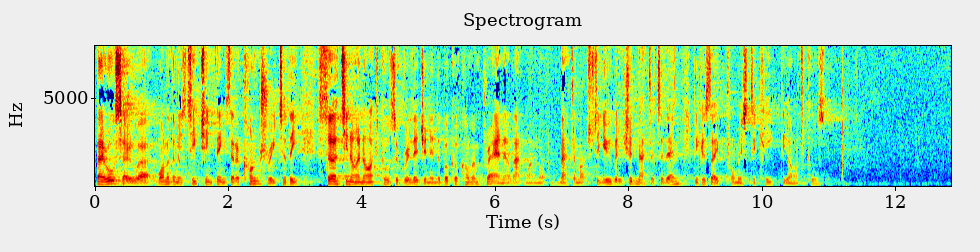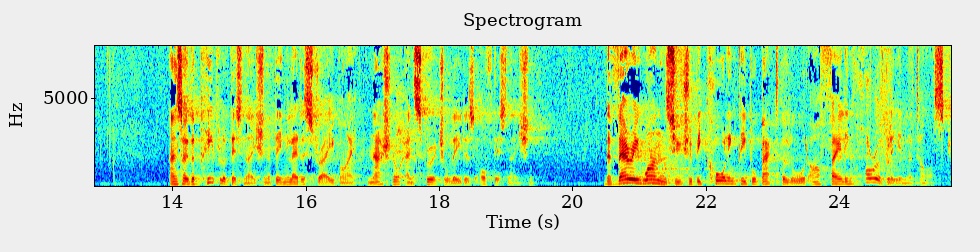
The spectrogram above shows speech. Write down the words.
They're also, uh, one of them is teaching things that are contrary to the 39 articles of religion in the Book of Common Prayer. Now, that might not matter much to you, but it should matter to them because they've promised to keep the articles. And so the people of this nation are being led astray by national and spiritual leaders of this nation. The very ones who should be calling people back to the Lord are failing horribly in the task.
